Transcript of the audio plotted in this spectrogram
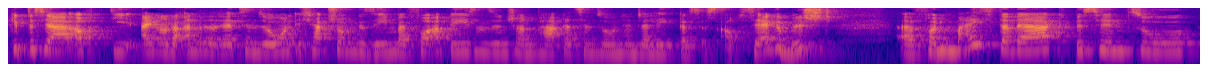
gibt es ja auch die ein oder andere Rezension. Ich habe schon gesehen, bei Vorablesen sind schon ein paar Rezensionen hinterlegt. Das ist auch sehr gemischt. Äh, von Meisterwerk bis hin zu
